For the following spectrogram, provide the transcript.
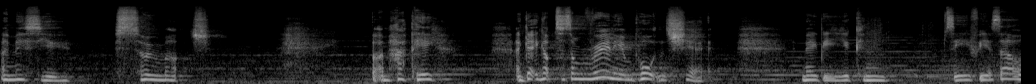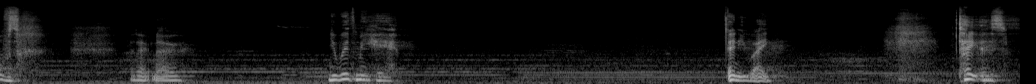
I miss you so much. But I'm happy and getting up to some really important shit. Maybe you can see for yourselves. I don't know. You're with me here. Anyway, taters.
